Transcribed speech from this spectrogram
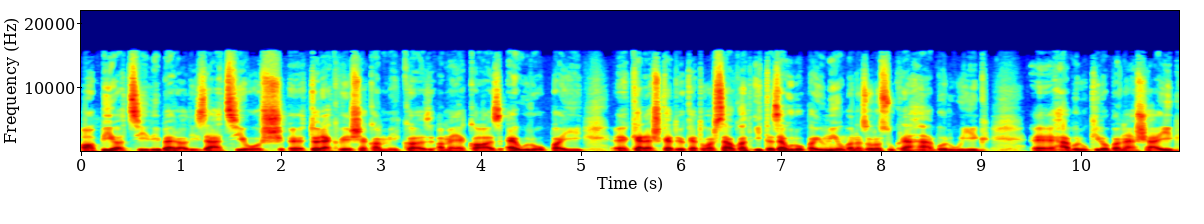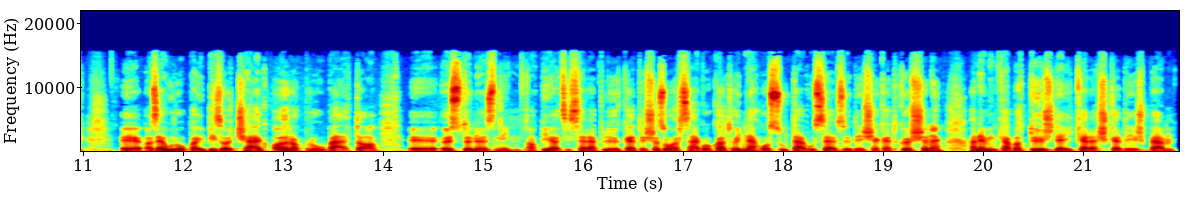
a piaci liberalizációs törekvések, amik az, amelyek az európai kereskedőket, országokat. Itt az Európai Unióban az orosz-ukrán háború háborúig, eh, háború kirobbanásáig eh, az Európai Bizottság arra próbálta eh, ösztönözni a piaci szereplőket és az országokat, hogy ne hosszú távú szerződéseket kössenek, hanem inkább a tőzsdei kereskedésben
